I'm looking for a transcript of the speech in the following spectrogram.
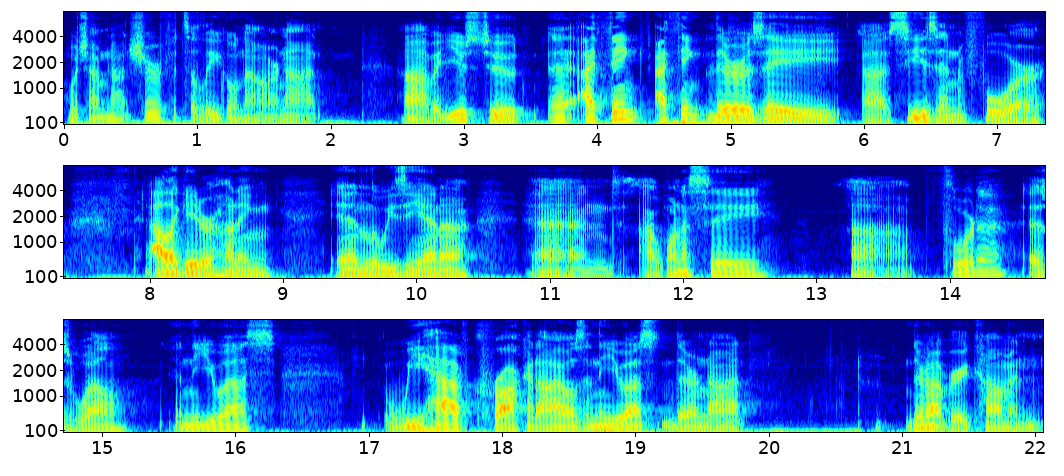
which I'm not sure if it's illegal now or not. Uh, but used to, uh, I think I think there is a uh, season for alligator hunting in Louisiana, and I want to say uh, Florida as well in the U.S. We have crocodiles in the U.S. They're not they're not very common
